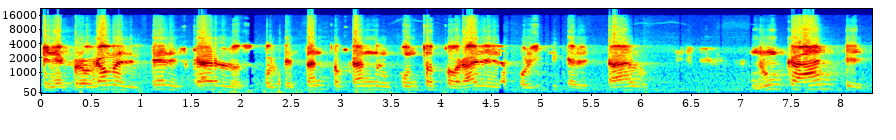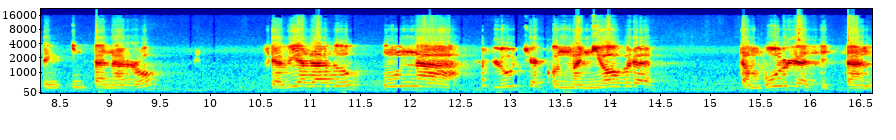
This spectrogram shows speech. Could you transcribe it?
en el programa de ustedes, Carlos, porque están tocando un punto toral en la política del Estado. Nunca antes en Quintana Roo se había dado una lucha con maniobras tan burlas y tan,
